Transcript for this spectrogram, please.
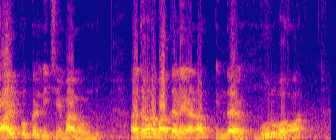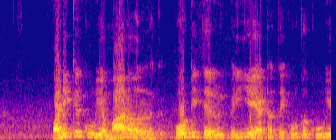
வாய்ப்புகள் நிச்சயமாக உண்டு. அது தவிர பார்த்தாலேயானால் இந்த குரு பகவான் படிக்கக்கூடிய மாணவர்களுக்கு போட்டித் தேர்வில் பெரிய ஏற்றத்தை கொடுக்கக்கூடிய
